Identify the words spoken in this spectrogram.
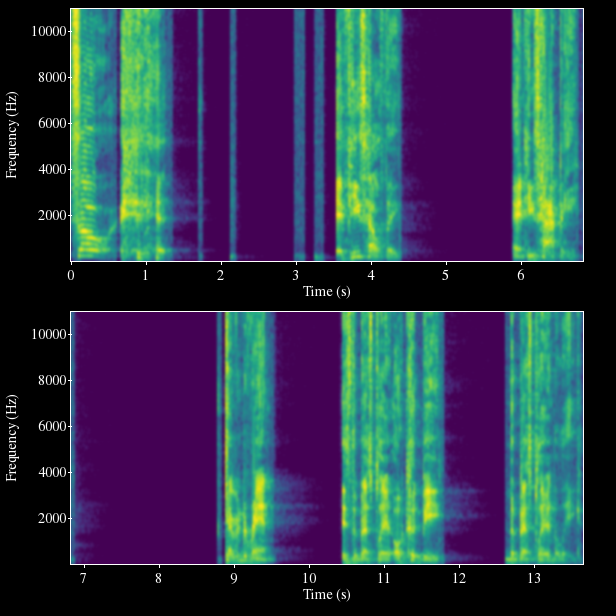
So, if he's healthy and he's happy, Kevin Durant is the best player, or could be the best player in the league.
